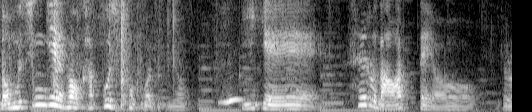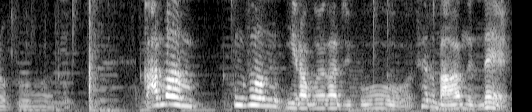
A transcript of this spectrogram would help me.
너무 신기해서 갖고 싶었거든요. 이게 새로 나왔대요 여러분. 까만 풍선이라고 해가지고 새로 나왔는데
